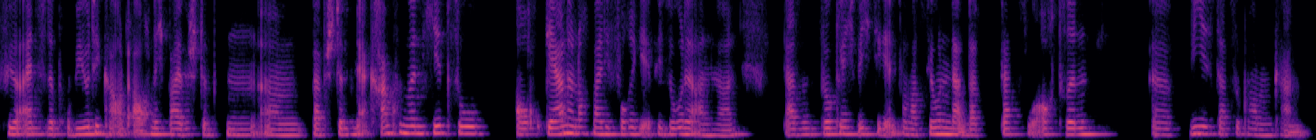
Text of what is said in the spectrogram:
für einzelne Probiotika und auch nicht bei bestimmten, ähm, bei bestimmten Erkrankungen. Hierzu auch gerne nochmal die vorige Episode anhören. Da sind wirklich wichtige Informationen dann da, dazu auch drin, äh, wie es dazu kommen kann.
